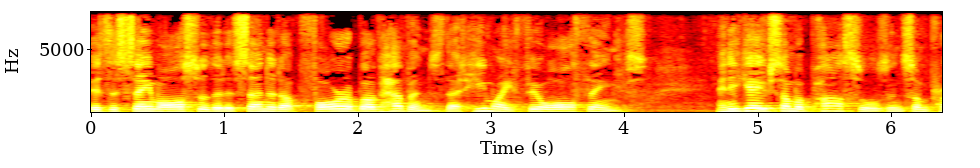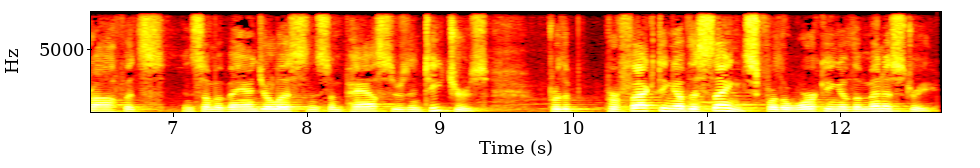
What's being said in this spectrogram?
is the same also that ascended up far above heavens, that he might fill all things. And he gave some apostles, and some prophets, and some evangelists, and some pastors and teachers for the perfecting of the saints, for the working of the ministry,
